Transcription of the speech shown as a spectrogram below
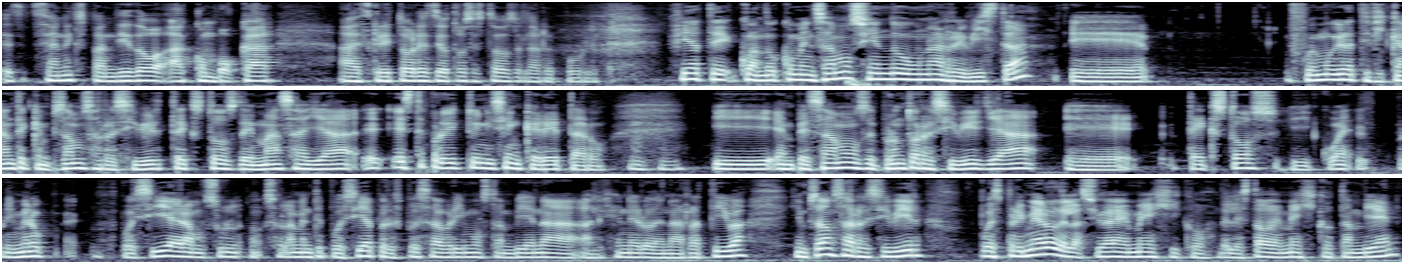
se han expandido a convocar a escritores de otros estados de la República. Fíjate, cuando comenzamos siendo una revista, eh, fue muy gratificante que empezamos a recibir textos de más allá. E, este proyecto inicia en Querétaro y empezamos de pronto a recibir ya eh, textos y primero eh, poesía, éramos solamente poesía, pero después abrimos también al género de narrativa y empezamos a recibir, pues primero de la Ciudad de México, del Estado de México también,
